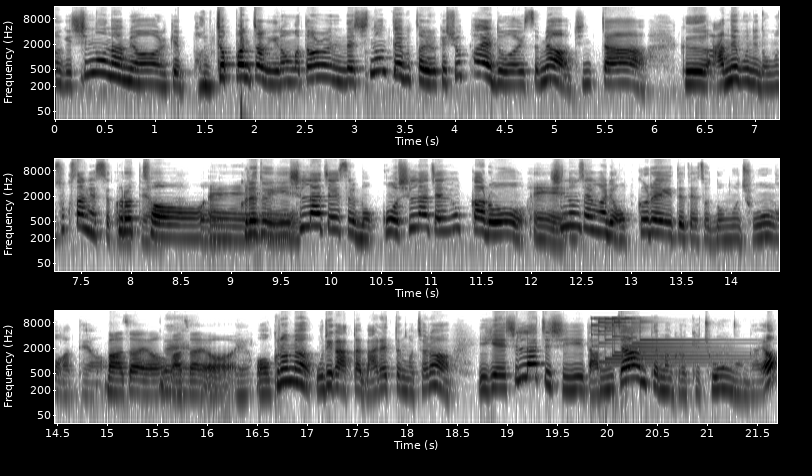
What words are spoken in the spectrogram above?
이렇게 신혼하면 이렇게 번쩍번쩍 이런 거 떠오르는데 신혼 때부터 이렇게 소파에 누워 있으면 진짜 그 아내분이 너무 속상했을 것 같아요. 그렇죠. 어, 예, 그래도 예. 이 신라젯을 먹고 신라젯 효과로 예. 신혼생활이 업그레이드 돼서 너무 좋은 것 같아요. 맞아요, 네. 맞아요. 예. 어, 그러면 우리가 아까 말했던 것처럼 이게 신라젯이 남자한테만 그렇게 좋은 건가요?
